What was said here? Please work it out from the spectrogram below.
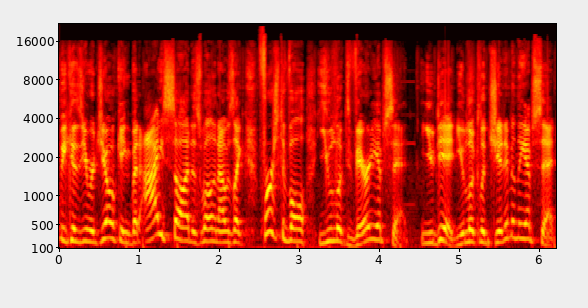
because you were joking, but I saw it as well, and I was like, first of all, you looked very upset. You did. You looked legitimately upset.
